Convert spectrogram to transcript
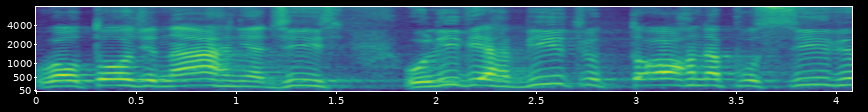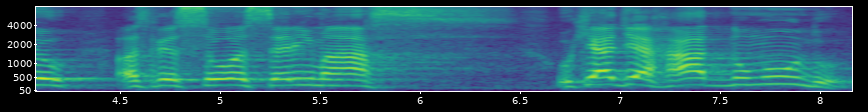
o autor de Nárnia, diz: o livre-arbítrio torna possível as pessoas serem más. O que há de errado no mundo?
